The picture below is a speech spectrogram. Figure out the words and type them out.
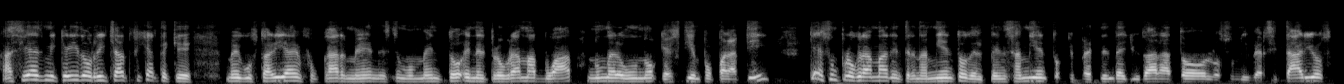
Así es, mi querido Richard. Fíjate que me gustaría enfocarme en este momento en el programa BUAP número uno, que es Tiempo para ti, que es un programa de entrenamiento del pensamiento que pretende ayudar a todos los universitarios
